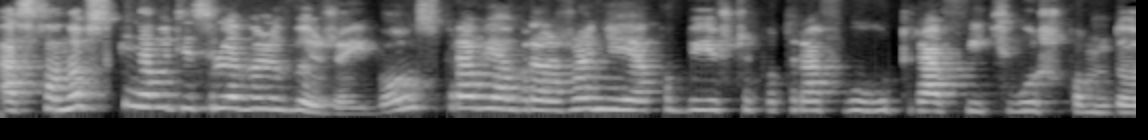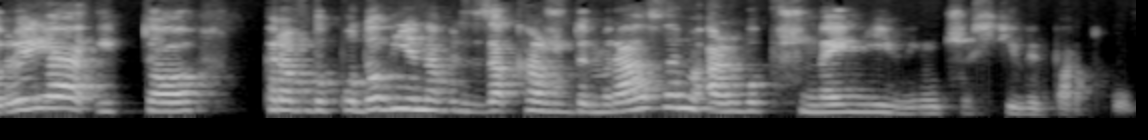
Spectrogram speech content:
a Stanowski nawet jest level wyżej, bo on sprawia wrażenie, jakoby jeszcze potrafił trafić łyżką do ryja i to prawdopodobnie nawet za każdym razem, albo przynajmniej w większości wypadków.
